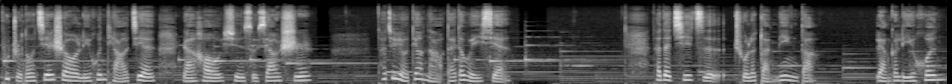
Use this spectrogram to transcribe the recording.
不主动接受离婚条件，然后迅速消失，他就有掉脑袋的危险。他的妻子除了短命的，两个离婚，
